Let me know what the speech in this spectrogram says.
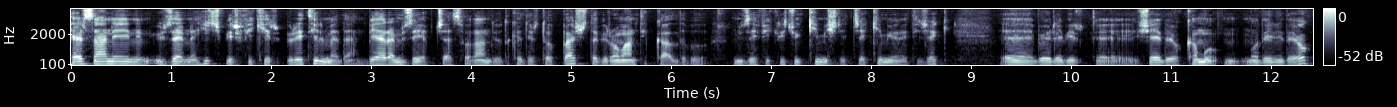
Tersanenin üzerine hiçbir fikir üretilmeden bir ara müze yapacağız falan diyordu Kadir Topbaş. Tabii romantik kaldı bu müze fikri. Çünkü kim işletecek, kim yönetecek Ee, böyle bir e, şey de yok, kamu modeli de yok.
